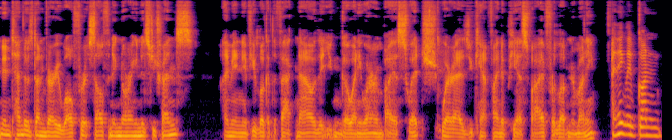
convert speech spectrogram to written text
Nintendo's done very well for itself in ignoring industry trends. I mean, if you look at the fact now that you can go anywhere and buy a Switch, whereas you can't find a PS5 for love nor money, I think they've gone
